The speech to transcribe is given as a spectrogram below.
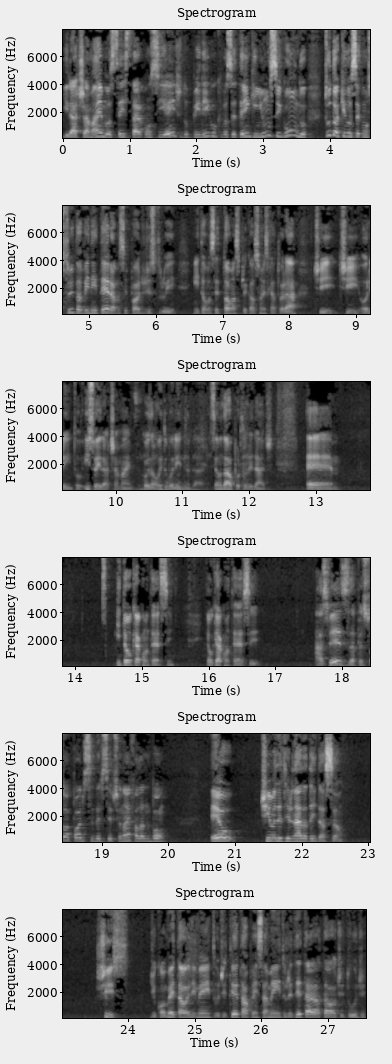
Irat Shamayim é você estar consciente do perigo que você tem, que em um segundo, tudo aquilo que você construiu a vida inteira, você pode destruir. Então você toma as precauções que a Torá te, te orientou. Isso é Irat Shamayim. Coisa muito bonita. Você não dá oportunidade. É... Então o que acontece? Então o que acontece? Às vezes a pessoa pode se decepcionar falando: bom, eu tinha uma determinada tentação X de comer tal alimento, de ter tal pensamento, de ter tal, tal atitude.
